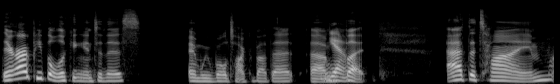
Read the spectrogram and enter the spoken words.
There are people looking into this, and we will talk about that. Um, Yeah. But at the time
